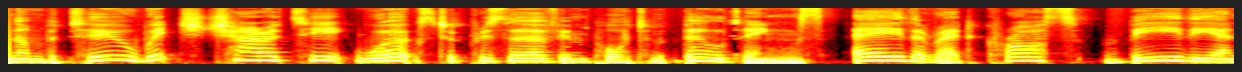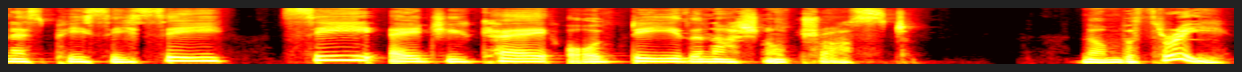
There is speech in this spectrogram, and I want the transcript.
Number two, which charity works to preserve important buildings? A, the Red Cross, B, the NSPCC, C, Age UK, or D, the National Trust. Number three,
